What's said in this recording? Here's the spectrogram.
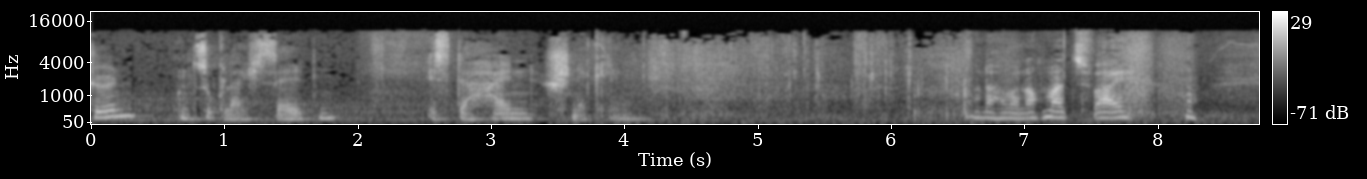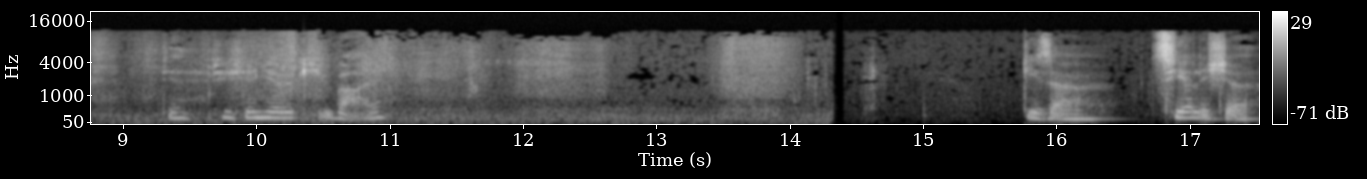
Schön und zugleich selten ist der Hainschneckling. Und da haben wir noch mal zwei. Die, die stehen hier wirklich überall. Dieser zierliche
